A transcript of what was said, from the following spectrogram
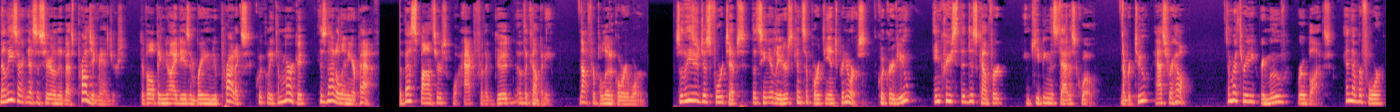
Now, these aren't necessarily the best project managers. Developing new ideas and bringing new products quickly to market is not a linear path. The best sponsors will act for the good of the company, not for political reward. So, these are just four tips that senior leaders can support the entrepreneurs. Quick review increase the discomfort in keeping the status quo. Number two, ask for help. Number three, remove roadblocks. And number four,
